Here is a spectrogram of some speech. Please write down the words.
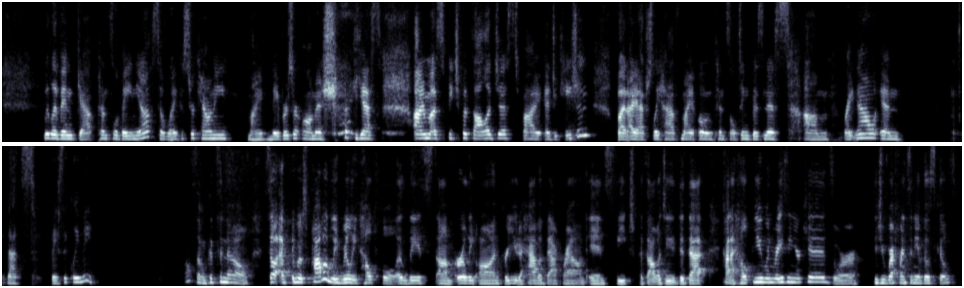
We live in Gap, Pennsylvania, so Lancaster County, my neighbors are Amish. yes, I'm a speech pathologist by education, but I actually have my own consulting business um, right now. And that's basically me. Awesome. Good to know. So uh, it was probably really helpful, at least um, early on, for you to have a background in speech pathology. Did that kind of help you in raising your kids, or did you reference any of those skills?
